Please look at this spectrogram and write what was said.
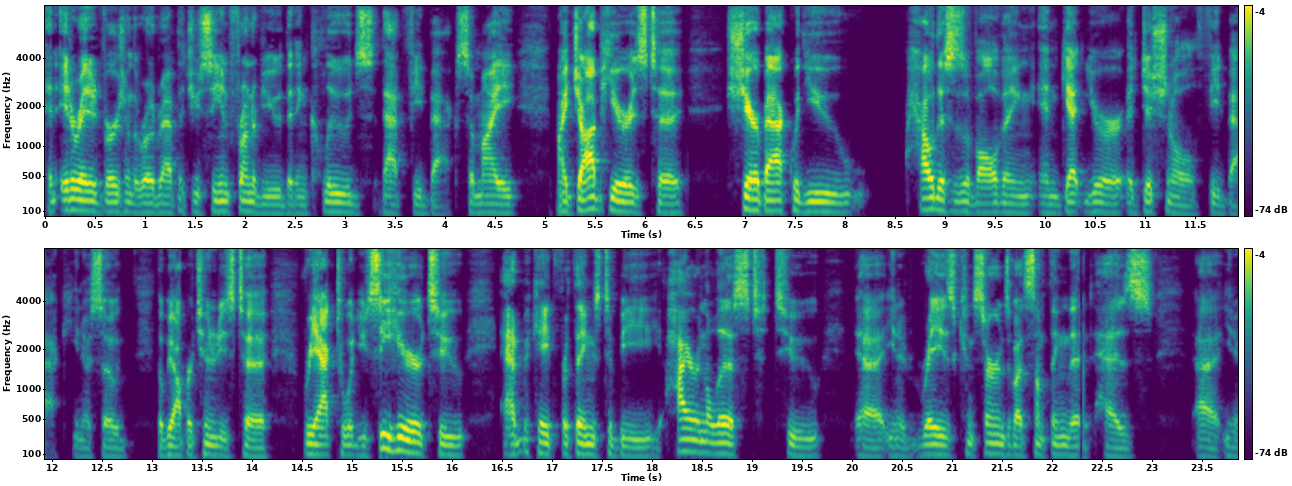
an iterated version of the roadmap that you see in front of you that includes that feedback. So my my job here is to share back with you how this is evolving and get your additional feedback. You know, so there'll be opportunities to react to what you see here, to advocate for things to be higher in the list, to uh, you know raise concerns about something that has uh, you know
